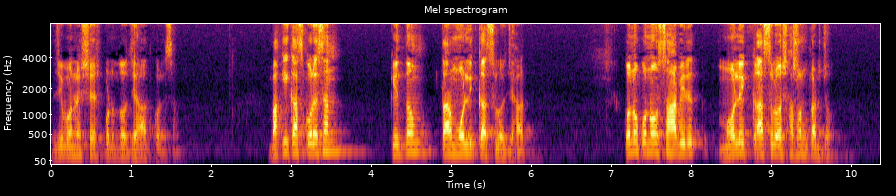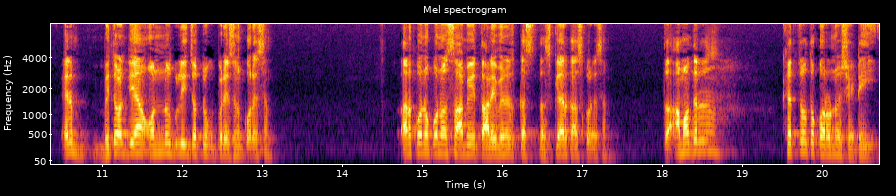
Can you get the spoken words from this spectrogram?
জীবনের শেষ পর্যন্ত জেহাদ করেছেন। বাকি কাজ করেছেন, কিন্তু তার মৌলিক কাজ ছিল জেহাদ। কোনো কোনো সাহাবির মৌলিক কাজ ছিল শাসন কার্য এর ভিতর দিয়ে অন্যগুলি যতটুকু পেরেছেন করেছেন। আর কোনো কোনো সাহাবি তালিমের কাজ তাজকিয়ার কাজ করেছেন। তো আমাদের ক্ষেত্রেও তো করণীয় সেটাই।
